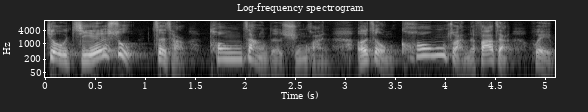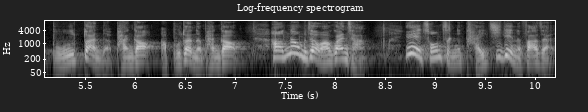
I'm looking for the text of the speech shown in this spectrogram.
就结束这场通胀的循环，而这种空转的发展会不断的攀高啊，不断的攀高。好，那我们再往下观察，因为从整个台积电的发展，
